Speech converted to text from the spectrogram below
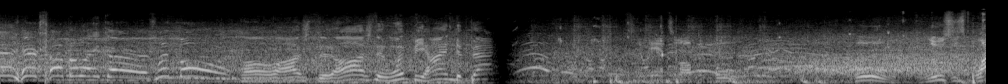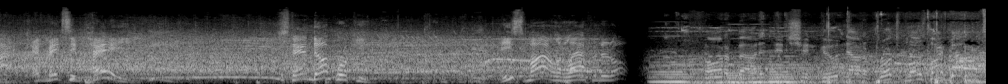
end. Here come the Lakers with more. Oh, Austin. Austin went behind the back. Hands it off to Poole. Poole loses Black and makes him pay. Stand up, rookie. He's smiling, laughing it off. Thought about it, did Sengun. Now to Brooks, blows by Barnes.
